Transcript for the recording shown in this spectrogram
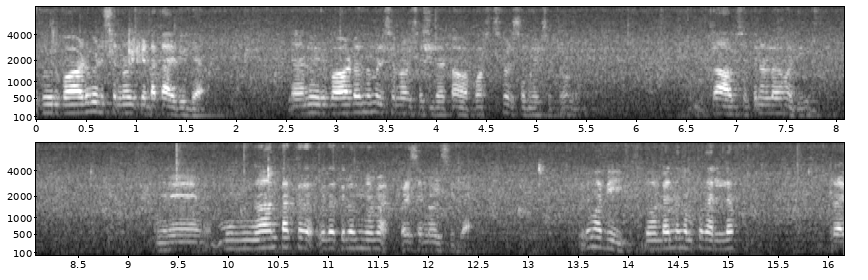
ഇത് ഒരുപാട് വെളിച്ചെണ്ണ ഒഴിക്കേണ്ട കാര്യമില്ല. ഞാൻ ഒരുപാടൊന്നും വെളിച്ചെണ്ണ ഒഴിച്ചിട്ടില്ല കേട്ടോ. കുറച്ച് വെളിച്ചെണ്ണ ഒഴിച്ചിട്ടുള്ളൂ. നമുക്ക് ആവശ്യത്തിനുള്ളത് മതി. അങ്ങനെ മുങ്ങാൻ തക്ക വിധത്തിലൊന്നും ഞാൻ വെളിച്ചെണ്ണ ഒഴിച്ചില്ല. ഇത് മതി. ഇതുകൊണ്ട് തന്നെ നമുക്ക് നല്ല ഡ്രൈ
